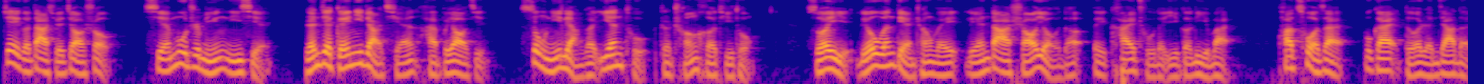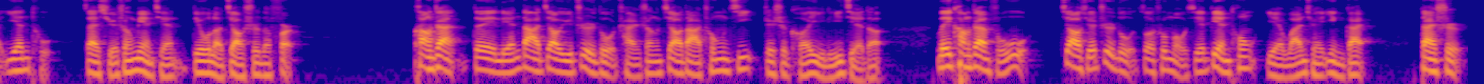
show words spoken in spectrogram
这个大学教授。写墓志铭，你写，人家给你点钱还不要紧，送你两个烟土，这成何体统？所以刘文典成为联大少有的被开除的一个例外。他错在不该得人家的烟土，在学生面前丢了教师的份儿。抗战对联大教育制度产生较大冲击，这是可以理解的。为抗战服务，教学制度做出某些变通也完全应该。但是。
